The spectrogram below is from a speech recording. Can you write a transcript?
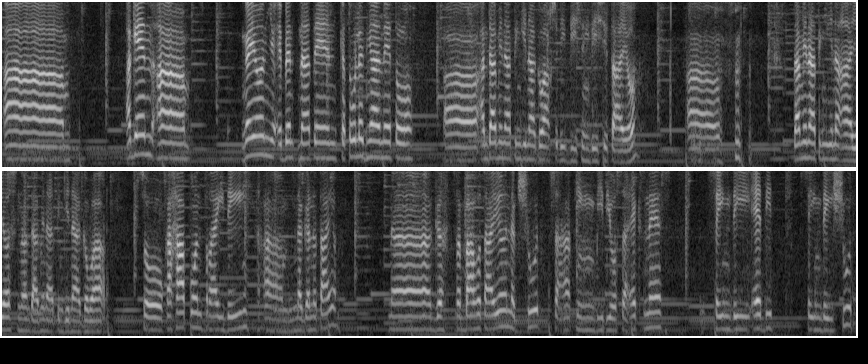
Um, again, um, ngayon yung event natin, katulad nga nito, ah, ang dami nating ginagawa actually, busy-busy tayo. Ah, dami nating inaayos, no? dami nating ginagawa. So kahapon Friday, um, nagano tayo? Nagtrabaho tayo, nag-shoot sa aking video sa Xness. Same day edit, same day shoot.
